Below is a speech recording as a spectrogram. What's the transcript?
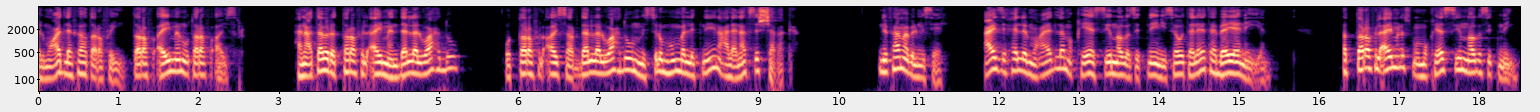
المعادلة فيها طرفين طرف أيمن وطرف أيسر. هنعتبر الطرف الأيمن دالة لوحده والطرف الأيسر دالة لوحده ونمثلهم هما الاتنين على نفس الشبكة. نفهمها بالمثال. عايز يحل المعادلة مقياس س ناقص اتنين يساوي تلاتة بيانيا. الطرف الأيمن اسمه مقياس س ناقص اتنين.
